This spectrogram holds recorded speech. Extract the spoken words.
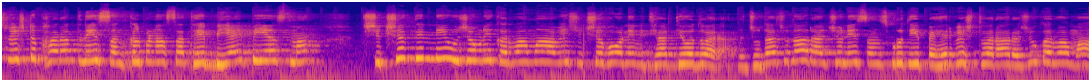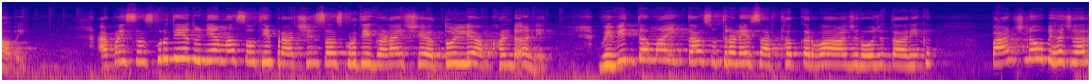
ભારતની સંકલ્પના સાથે બીઆઈપીએસમાં શિક્ષક દિનની ઉજવણી કરવામાં આવી. શિક્ષકો અને વિદ્યાર્થીઓ દ્વારા જુદા જુદા રાજ્યોની સંસ્કૃતિ પહેરવેશ દ્વારા રજૂ કરવામાં આવી. આપણી સંસ્કૃતિ એ દુનિયામાં સૌથી પ્રાચીન સંસ્કૃતિ ગણાય છે. અતુલ્ય, અખંડ અને વિવિધતામાં એકતા સૂત્રને સાર્થક કરવા આજ રોજ તારીખ પાંચ નવ બે હજાર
